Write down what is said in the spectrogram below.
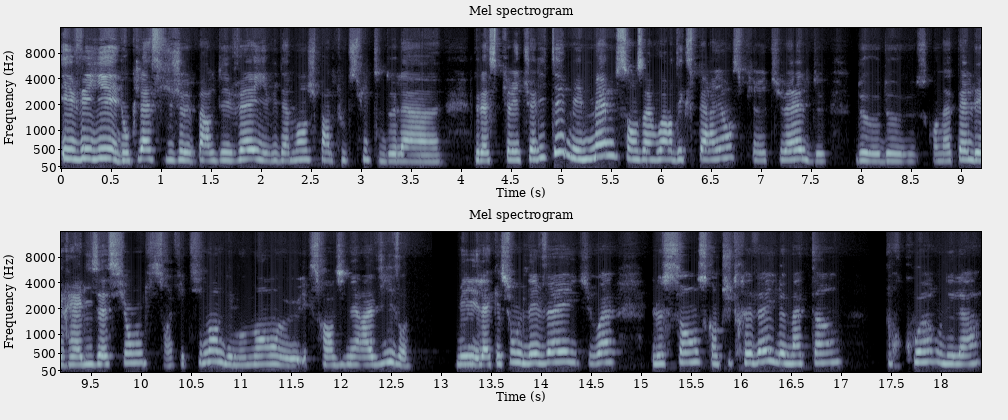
éveillé. Donc là, si je parle d'éveil, évidemment, je parle tout de suite de la de la spiritualité, mais même sans avoir d'expérience spirituelle, de, de, de, ce qu'on appelle les réalisations, qui sont effectivement des moments euh, extraordinaires à vivre. Mais la question de l'éveil, tu vois, le sens, quand tu te réveilles le matin, pourquoi on est là?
